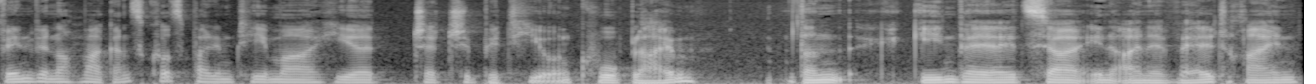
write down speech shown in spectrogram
wenn wir nochmal ganz kurz bei dem Thema hier ChatGPT und Co. bleiben, dann gehen wir jetzt ja in eine Welt rein,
